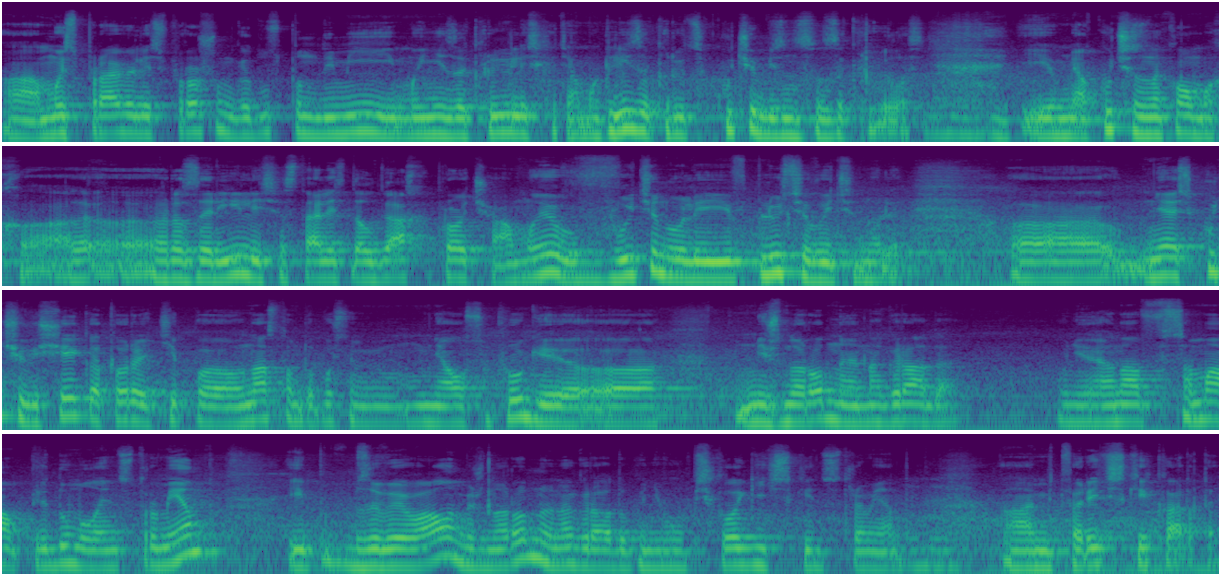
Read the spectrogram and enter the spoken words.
А, мы справились в прошлом году с пандемией, мы не закрылись, хотя могли закрыться, куча бизнесов закрылась. И у меня куча знакомых а, разорились, остались в долгах и прочее, а мы вытянули и в плюсе вытянули. А, у меня есть куча вещей, которые, типа, у нас там, допустим, у меня у супруги международная награда. У нее она сама придумала инструмент и завоевала международную награду по нему, психологический инструмент, mm-hmm. метафорические карты.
